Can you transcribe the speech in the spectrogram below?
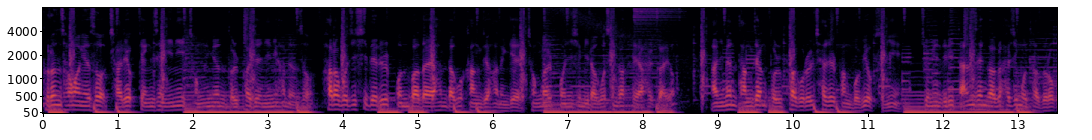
그런 상황에서 자력 갱생이니 정면 돌파전이니 하면서 할아버지 시대를 본받아야 한다고 강조하는 게 정말 본심이라고 생각해야 할까요? 아니면 당장 돌파구를 찾을 방법이 없으니 주민들이 딴 생각을 하지 못하도록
